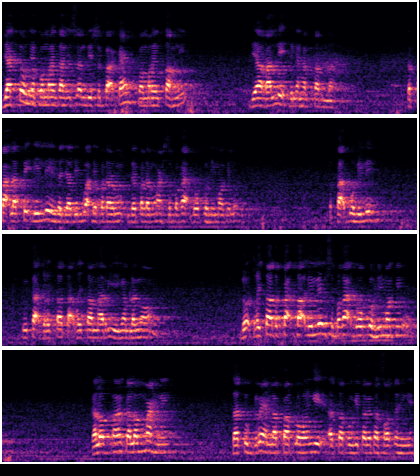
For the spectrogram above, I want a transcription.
Jatuhnya pemerintahan Islam disebabkan pemerintah ni dia ralik dengan harta benda. Tempat lapik lilin saja dibuat daripada daripada emas seberat 25 kilo. Tempat buh lilin. Tu tak cerita tak cerita mari dengan belanga. Duk cerita tempat tak lilin seberat 25 kilo. Kalau ah, kalau emas ni satu gram RM80 ataupun kita kata RM100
